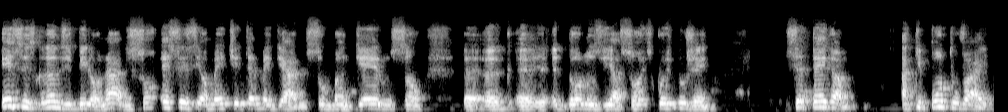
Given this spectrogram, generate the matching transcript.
Esses grandes bilionários são essencialmente intermediários, são banqueiros, são eh, eh, donos de ações, coisas do gênero. Você pega a que ponto vai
